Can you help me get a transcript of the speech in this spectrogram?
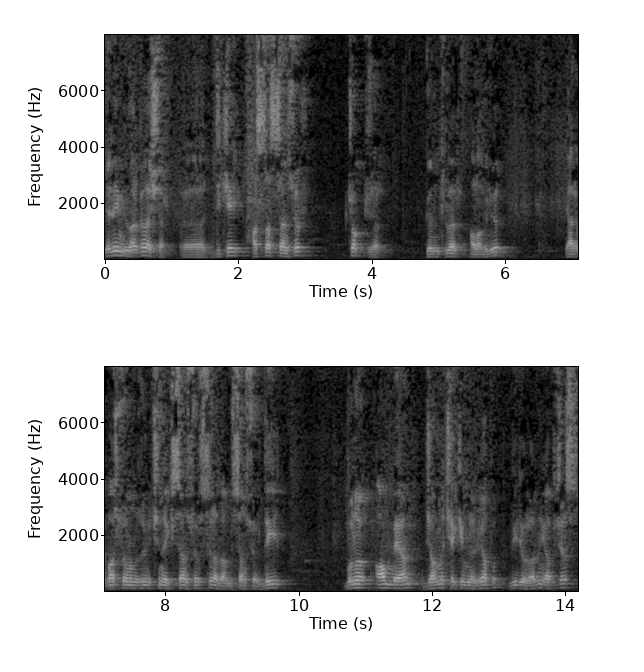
Dediğim gibi arkadaşlar e, dikey hassas sensör çok güzel görüntüler alabiliyor. Yani bastonumuzun içindeki sensör sıradan bir sensör değil. Bunu almayan canlı çekimleri yapıp videolarını yapacağız.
